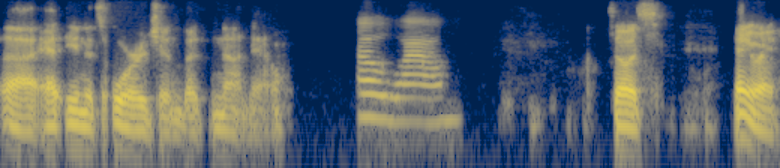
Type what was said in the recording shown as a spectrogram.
uh, at, in its origin, but not now. Oh wow! So it's anyway.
